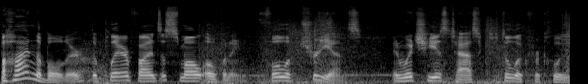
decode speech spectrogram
Behind the boulder, the player finds a small opening, full of treants, in which he is tasked to look for clues.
